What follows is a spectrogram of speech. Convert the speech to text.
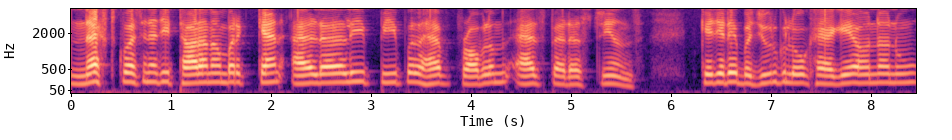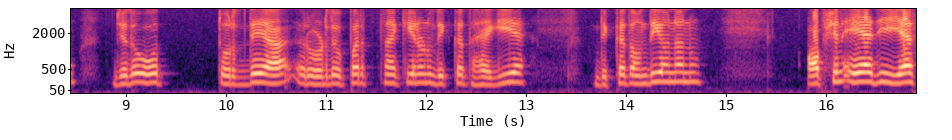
ਨੈਕਸਟ ਕੁਐਸਚਨ ਹੈ ਜੀ 18 ਨੰਬਰ can elderly people have problem as pedestrians ਕਿ ਜਿਹੜੇ ਬਜ਼ੁਰਗ ਲੋਕ ਹੈਗੇ ਆ, ਉਹਨਾਂ ਨੂੰ ਜਦੋਂ ਉਹ ਤੁਰਦੇ ਆ ਰੋਡ ਦੇ ਉੱਪਰ, ਤਾਂ ਕੀ ਉਹਨਾਂ ਨੂੰ ਦਿੱਕਤ ਹੈਗੀ ਹੈ? ਦਿੱਕਤ ਆਉਂਦੀ ਹੈ ਉਹਨਾਂ ਨੂੰ? ਆਪਸ਼ਨ ਏ ਹੈ ਜੀ yes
